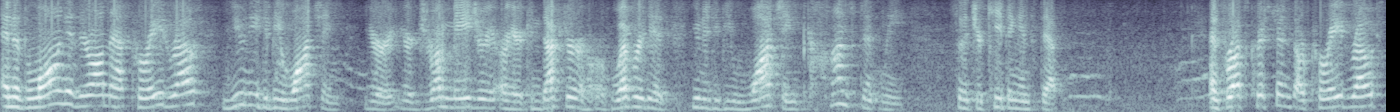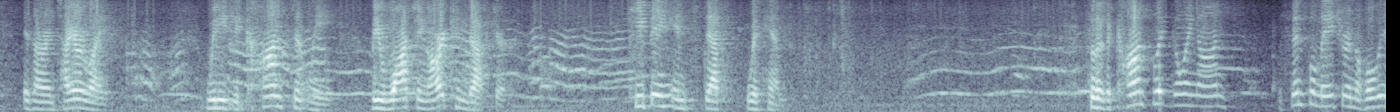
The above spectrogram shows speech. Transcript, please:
And as long as you're on that parade route, you need to be watching your, your drum major or your conductor or whoever it is. You need to be watching constantly so that you're keeping in step. And for us Christians, our parade route is our entire life. We need to constantly be watching our conductor, keeping in step with him. So there's a conflict going on. The sinful nature and the Holy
